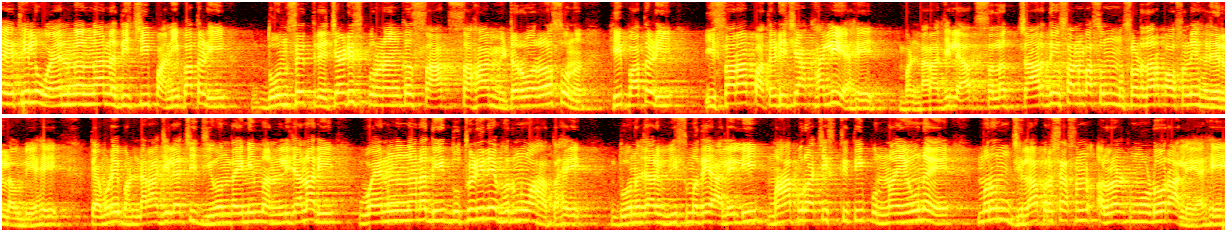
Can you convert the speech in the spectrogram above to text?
येथील वैनगंगा नदीची पाणी पातळी दोनशे त्रेचाळीस पूर्णांक सात सहा मीटरवर असून ही पातळी इसारा पातळीच्या खाली आहे. भंडारा जिल्ह्यात सलग चार दिवसांपासून मुसळधार पावसाने हजेरी लावली आहे. त्यामुळे भंडारा जिल्ह्याची जीवनदायिनी मानली जाणारी वैनगंगा नदी दुथडीने भरून वाहत आहे. दोन हजार वीसमध्ये आलेली महापुराची स्थिती पुन्हा येऊ नये म्हणून जिल्हा प्रशासन अलर्ट मोडवर आले आहे.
